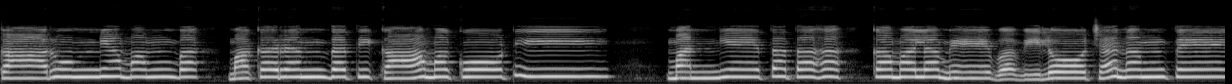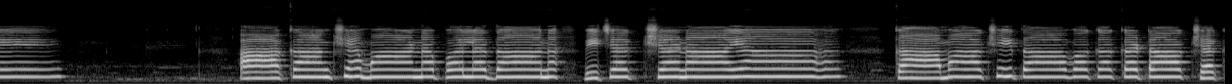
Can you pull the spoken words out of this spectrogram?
कारुण्यमम्ब मकरन्दति कामकोटि। मन्ये ततः कमलमेव विलोचनं ते आकाङ्क्षमाणफलदानविचक्षणाया कामाक्षितावककटाक्षक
